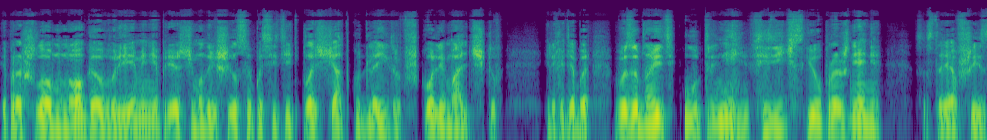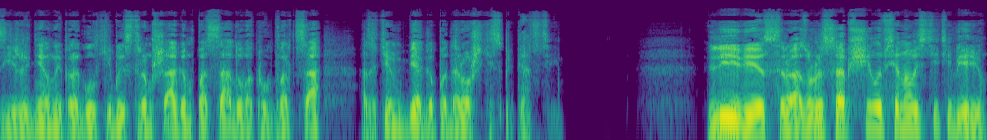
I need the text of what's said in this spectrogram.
И прошло много времени, прежде чем он решился посетить площадку для игр в школе мальчиков — или хотя бы возобновить утренние физические упражнения, состоявшие из ежедневной прогулки быстрым шагом по саду вокруг дворца, а затем бега по дорожке с препятствиями. Ливия сразу же сообщила все новости Тиберию.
